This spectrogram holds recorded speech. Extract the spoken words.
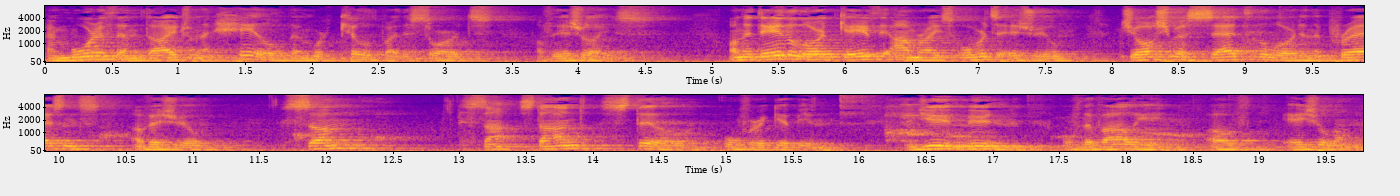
and more of them died from the hail than were killed by the swords of the Israelites. On the day the Lord gave the Amorites over to Israel, Joshua said to the Lord in the presence of Israel, Sun, stand still over Gibeon, and you, moon, over the valley of Aijalon.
